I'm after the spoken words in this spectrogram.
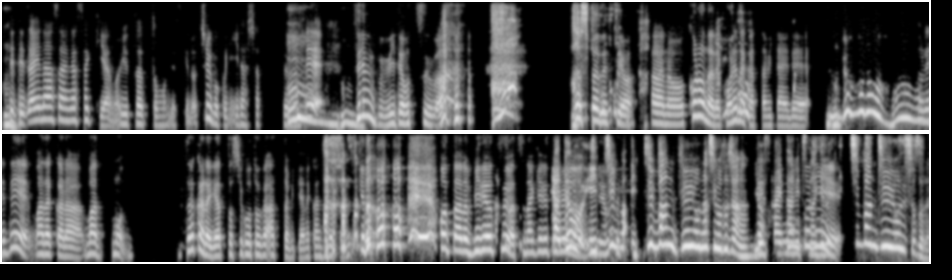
うん。でデザイナーさんがさっきあの言ったと思うんですけど中国にいらっしゃるので、うんうん全部ビデオ通話。あだったんですよ。あのコロナで来れなかったみたいで。なるほど。うんうん。それで、まあだから、まあもう、だからやっと仕事があったみたいな感じだったんですけど、本当あのビデオ通話つなげるいや、ためでものビデオ一番、一番重要な仕事じゃん。いやデザイナーにつなげる一番重要でしょ、それ。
